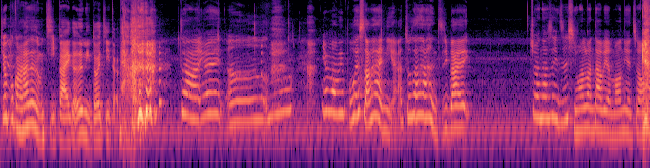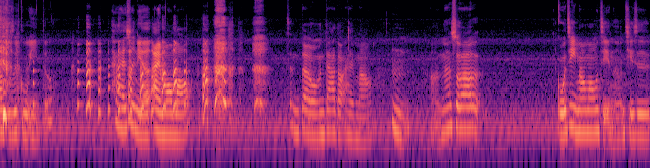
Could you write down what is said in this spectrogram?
就不管他是怎么几百，可是你都会记得他。对啊，因为嗯，因为猫咪不会伤害你啊，就算它很鸡掰，就算它是一只喜欢乱大便的猫，你也知道它不是故意的。它还是你的爱猫猫。真的，我们大家都爱猫。嗯。好，那说到国际猫猫节呢，其实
